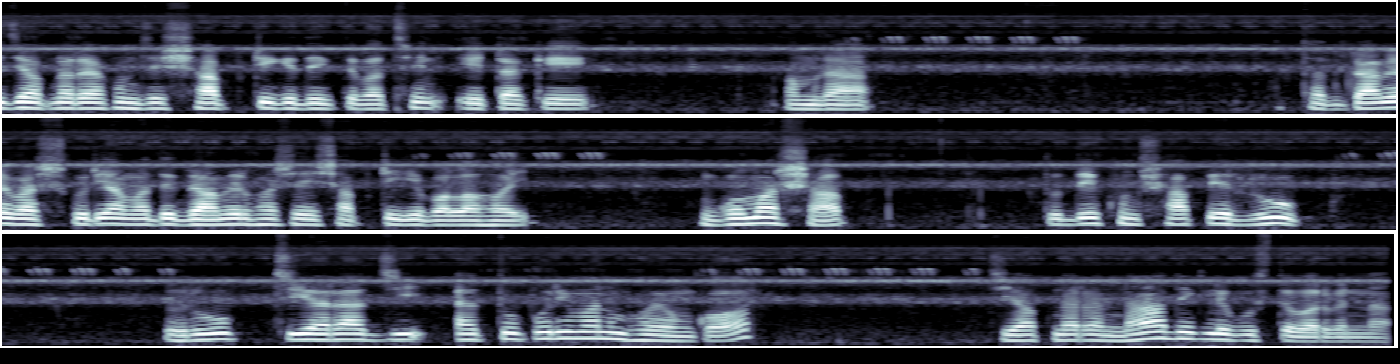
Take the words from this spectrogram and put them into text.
এই যে আপনারা এখন যে সাপটিকে দেখতে পাচ্ছেন, এটাকে আমরা অর্থাৎ গ্রামে বাস করি, আমাদের গ্রামের ভাষায় সাপটিকে বলা হয় গোমার সাপ। তো দেখুন, সাপের রূপ রূপ, চেহারা জি এত পরিমাণ ভয়ঙ্কর যে আপনারা না দেখলে বুঝতে পারবেন না।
